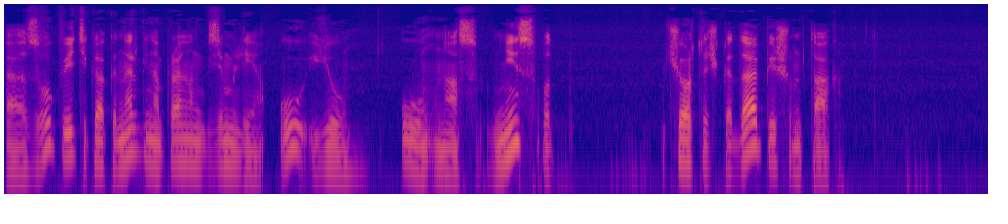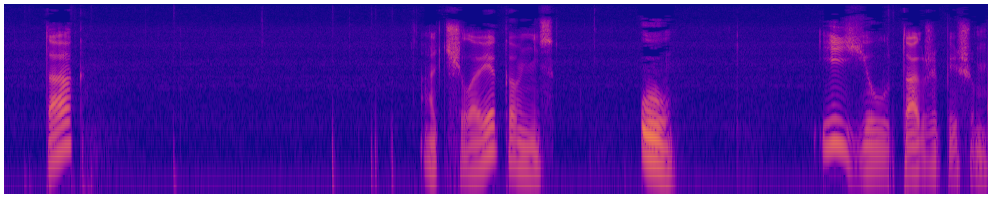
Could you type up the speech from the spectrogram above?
А звук, видите, как энергия направлена к Земле. У. Ю. У у нас вниз. Вот черточка, да, пишем так так. От человека вниз. У. И Ю также пишем.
